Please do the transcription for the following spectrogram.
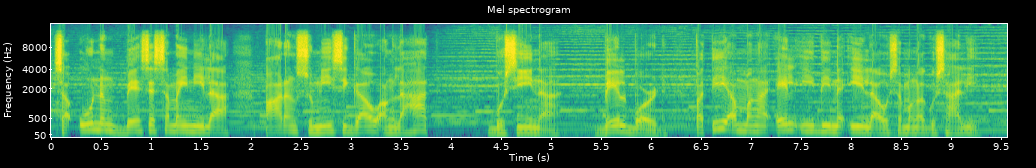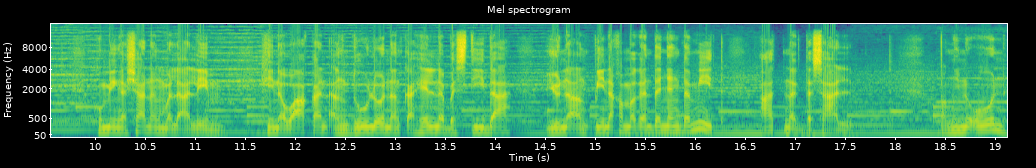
Sa unang beses sa Maynila, parang sumisigaw ang lahat. Busina, billboard, pati ang mga LED na ilaw sa mga gusali. Huminga siya ng malalim. Hinawakan ang dulo ng kahel na bestida, yun na ang pinakamaganda niyang damit, at nagdasal. Panginoon,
